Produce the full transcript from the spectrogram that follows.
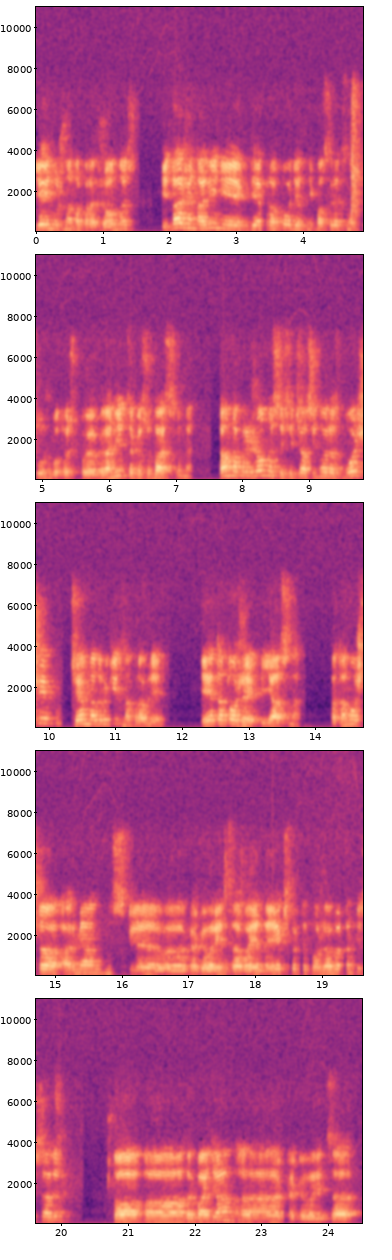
ей нужна напряженность. И даже на линии, где проходит непосредственно службу, то есть граница государственная, там напряженности сейчас иной раз больше, чем на других направлениях. И это тоже ясно, потому что армянские, э, как говорится, военные эксперты тоже об этом писали, что э, Азербайджан, э, как говорится, э,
